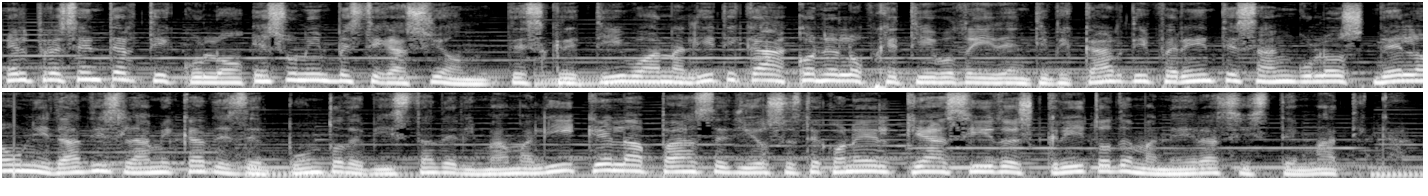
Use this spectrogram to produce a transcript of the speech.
El presente artículo es una investigación descriptivo-analítica con el objetivo de identificar diferentes ángulos de la unidad islámica desde el punto de vista del imam Ali, que la paz de Dios esté con él, que ha sido escrito de manera sistemática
